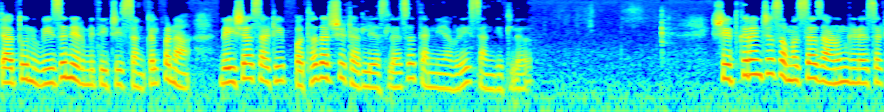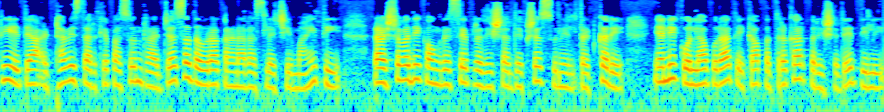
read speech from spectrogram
त्यातून वीज निर्मितीची संकल्पना देशासाठी पथदर्शी ठरली असल्याचं त्यांनी यावेळी सांगितलं. शेतकऱ्यांच्या समस्या जाणून घेण्यासाठी येत्या अठ्ठावीस तारखेपासून राज्याचा दौरा करणार असल्याची माहिती राष्ट्रवादी काँग्रेसचे प्रदेशाध्यक्ष सुनील तटकरे यांनी कोल्हापुरात एका पत्रकार परिषदेत दिली.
